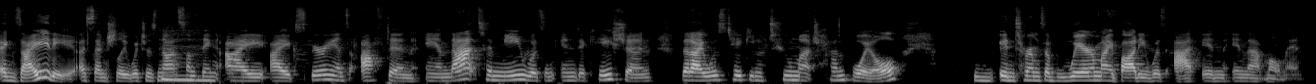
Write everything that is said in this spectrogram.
anxiety essentially which is not mm. something i i experience often and that to me was an indication that i was taking too much hemp oil in terms of where my body was at in in that moment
